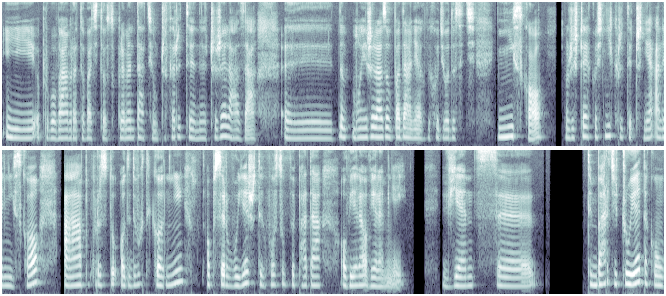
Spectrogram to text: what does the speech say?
i próbowałam ratować to suplementacją, czy ferytyny, czy żelaza. Yy, no, moje żelazo w badaniach wychodziło dosyć nisko, może jeszcze jakoś niekrytycznie, ale nisko, a po prostu od dwóch tygodni obserwuję, że tych włosów wypada o wiele, o wiele mniej. Więc yy, tym bardziej czuję taką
